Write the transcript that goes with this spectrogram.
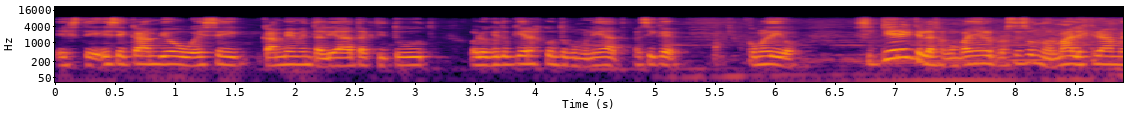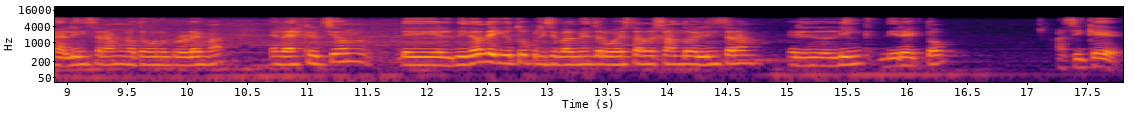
este, ese cambio o ese cambio de mentalidad, actitud o lo que tú quieras con tu comunidad. Así que, como digo, si quieren que les acompañe en el proceso normal, escríbanme al Instagram, no tengo ningún problema. En la descripción del video de YouTube principalmente le voy a estar dejando el Instagram, el link directo Así que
